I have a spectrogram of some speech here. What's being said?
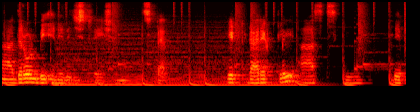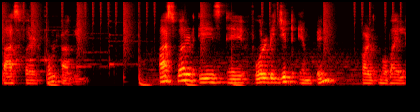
uh, there won't be any registration step. It directly asks you the password for login. Password is a four digit MPIN called mobile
